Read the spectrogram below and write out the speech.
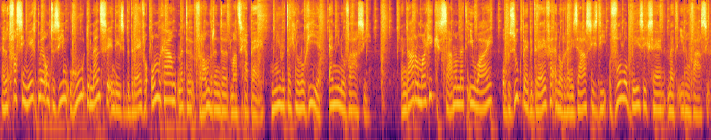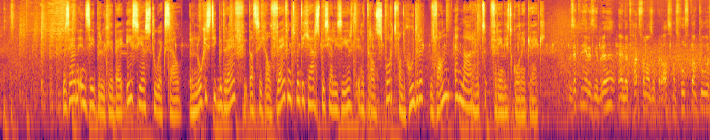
En het fascineert mij om te zien hoe de mensen in deze bedrijven omgaan met de veranderende maatschappij, nieuwe technologieën en innovatie. En daarom mag ik samen met EY op bezoek bij bedrijven en organisaties die volop bezig zijn met innovatie. We zijn in Zeebrugge bij ECS2Excel, een logistiek bedrijf dat zich al 25 jaar specialiseert in het transport van goederen van en naar het Verenigd Koninkrijk. We zitten hier in Zeebrugge, in het hart van onze operatie, ons hoofdkantoor.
